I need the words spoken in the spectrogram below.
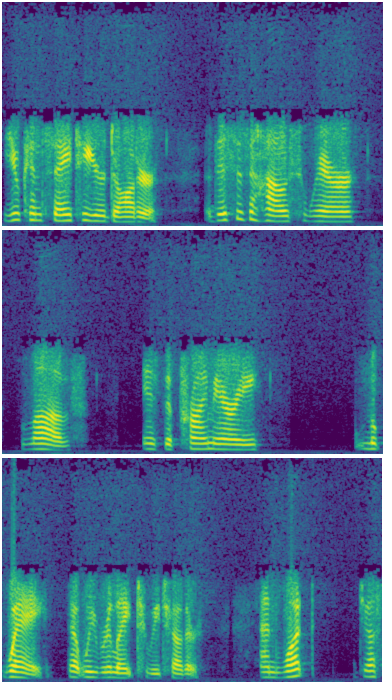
you can say to your daughter, This is a house where love is the primary way that we relate to each other. And what just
